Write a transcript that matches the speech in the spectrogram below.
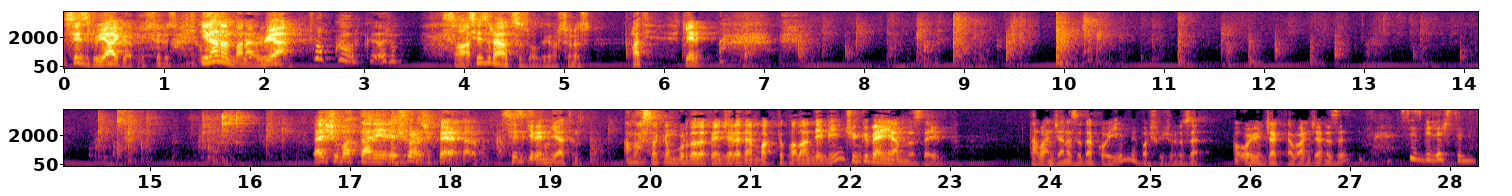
Siz rüya görmüşsünüz. İnanın bana rüya. Çok korkuyorum. Saat... Siz rahatsız oluyorsunuz. Hadi gelin. Ben şu battaniyeyle şuracıkta yatarım. Siz girin yatın. Ama sakın burada da pencereden baktı falan demeyin çünkü ben yanınızdayım. Tabancanızı da koyayım mı başucunuza? Oyuncak tabancanızı. Siz bilirsiniz.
